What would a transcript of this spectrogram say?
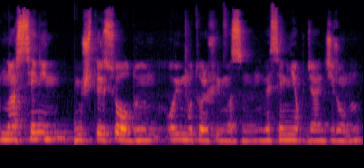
Bunlar senin müşterisi olduğun oyun motoru firmasının ve senin yapacağın cironun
